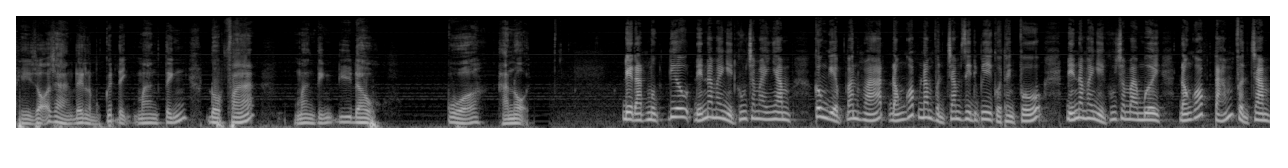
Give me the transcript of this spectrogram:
thì rõ ràng đây là một quyết định mang tính đột phá, mang tính đi đầu của Hà Nội. Để đạt mục tiêu đến năm 2025, công nghiệp văn hóa đóng góp 5% GDP của thành phố, đến năm 2030 đóng góp 8%,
